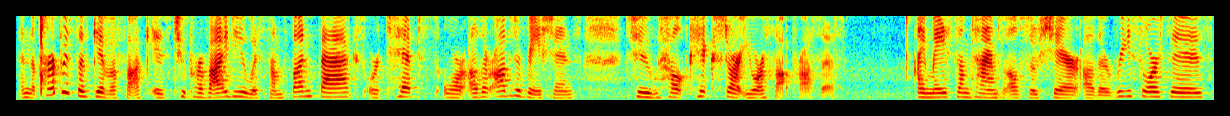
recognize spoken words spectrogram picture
And the purpose of Give a Fuck is to provide you with some fun facts or tips or other observations to help kickstart your thought process. I may sometimes also share other resources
